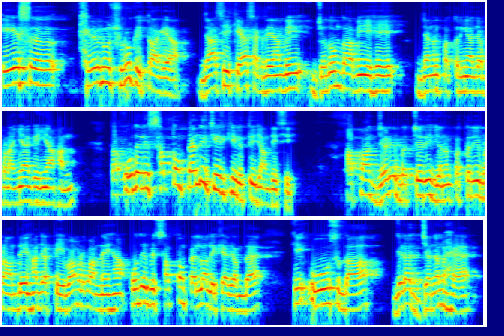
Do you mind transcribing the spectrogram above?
ਇਸ ਖੇਡ ਨੂੰ ਸ਼ੁਰੂ ਕੀਤਾ ਗਿਆ, ਜਾਂ ਅਸੀਂ ਕਹਿ ਸਕਦੇ ਹਾਂ ਵੀ ਜਦੋਂ ਦਾ ਵੀ ਇਹ ਜਨਮ ਪੱਤਰੀਆਂ ਜਾਂ ਬਣਾਈਆਂ ਗਈਆਂ ਹਨ, ਤਾਂ ਉਹਦੇ ਲਈ ਸਭ ਤੋਂ ਪਹਿਲੀ ਚੀਜ਼ ਕੀ ਲਿੱਤੀ ਜਾਂਦੀ ਸੀ? ਆਪਾਂ ਜਿਹੜੇ ਬੱਚੇ ਦੀ ਜਨਮ ਪੱਤਰੀ ਬਣਾਉਂਦੇ ਹਾਂ ਜਾਂ ਟੇਵਾ ਬਣਵਾਉਂਦੇ ਹਾਂ, ਉਹਦੇ ਵਿੱਚ ਸਭ ਤੋਂ ਪਹਿਲਾਂ ਲਿਖਿਆ ਜਾਂਦਾ ਹੈ ਕਿ ਉਸ ਦਾ ਜਿਹੜਾ ਜਨਮ ਹੈ,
